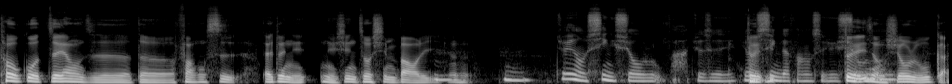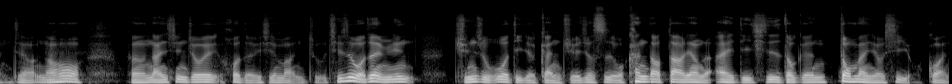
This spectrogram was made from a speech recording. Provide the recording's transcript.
透过这样子的方式来对女女性做性暴力。嗯嗯，就一种性羞辱吧，就是用性的方式去羞对，对一种羞辱感这样，然后可能男性就会获得一些满足。其实我在里面群主卧底的感觉就是，我看到大量的 ID 其实都跟动漫游戏有关，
